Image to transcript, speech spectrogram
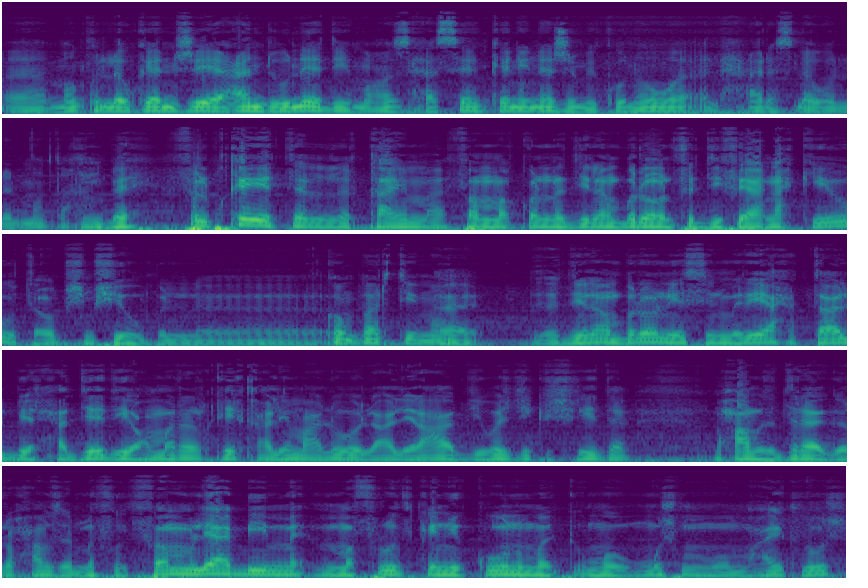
آه، ممكن لو كان جاء عنده نادي معز حسان كان ينجم يكون هو الحارس الأول للمنتخب. به. في بقيه القائمة فما قلنا ديلان برون في الدفاع نحكيو تو باش نمشيو بال compartiment آه، ديلان برون ياسين مرياح الطالبي الحدادي عمر الرقيق علي معلول علي العابدي وجدي كشريده محمد الدراجر وحمزة المفروض فما لاعبي مفروض كان يكونوا مش م- ما عيطلوش.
